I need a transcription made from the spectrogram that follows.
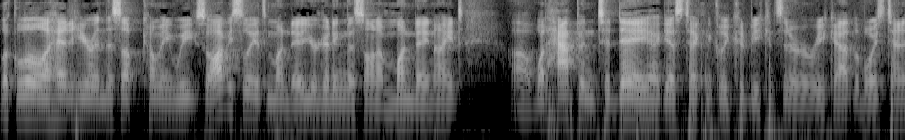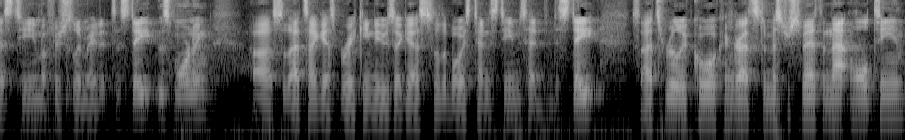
look a little ahead here in this upcoming week. So obviously it's Monday. You're getting this on a Monday night. Uh, what happened today, I guess, technically could be considered a recap. The boys tennis team officially made it to state this morning. Uh, so that's, I guess, breaking news, I guess. So the boys tennis team's headed to state. So that's really cool. Congrats to Mr. Smith and that whole team.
